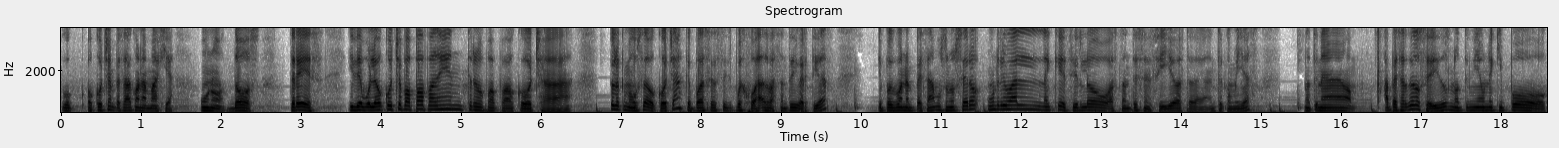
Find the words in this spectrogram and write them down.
Ococha empezaba con la magia. 1, 2, 3. Y devolvió Ococha, papá, para adentro, papá Ococha. Esto es lo que me gusta de Ococha, que puede hacer este tipo de jugadas bastante divertidas. Y pues bueno, empezamos 1-0. Un rival, hay que decirlo, bastante sencillo, hasta entre comillas. No tenía, a pesar de los cedidos, no tenía un equipo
